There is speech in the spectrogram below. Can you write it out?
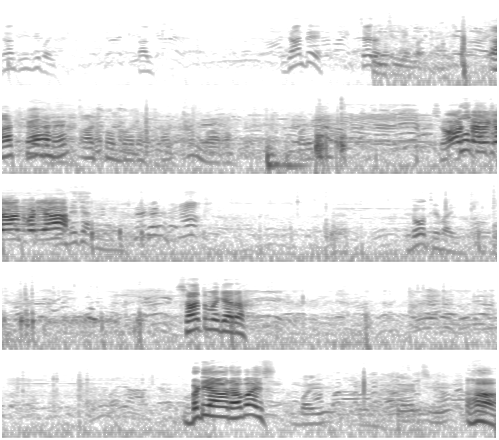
शांत इजी भाई चल शांत आठ का आठ सौ बारह। शॉट है बढ़िया। दो थे भाई। सात में ग्यारह। बढ़िया हो रहा भाई भाई क्या चाहिए हाँ।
